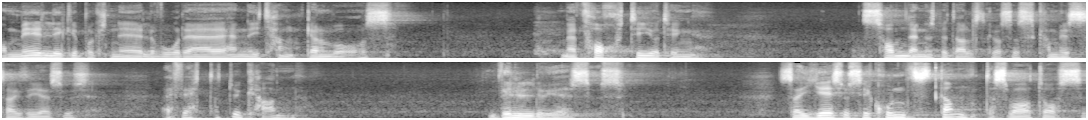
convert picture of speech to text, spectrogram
Om vi ligger på kne, eller hvor det er henne i tankene våre, med fortid og ting som denne spedalske, så kan vi si til Jesus Jeg vet at du kan. Vil du, Jesus? Så er Jesus i konstante svar til oss.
